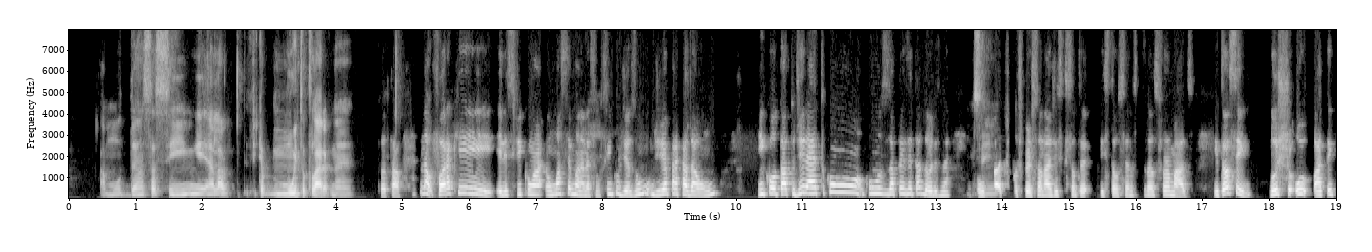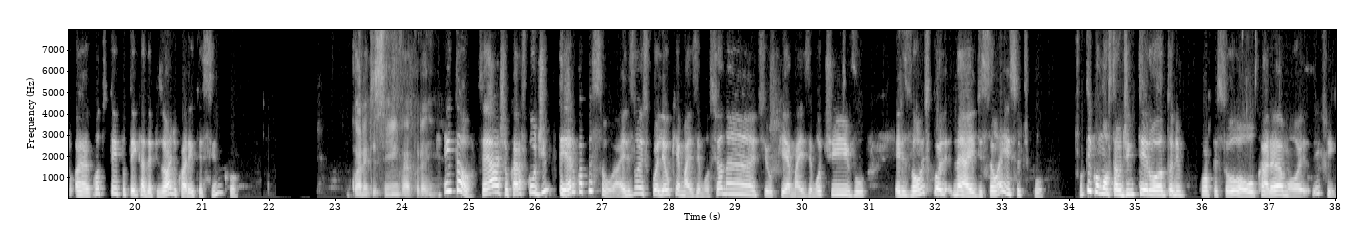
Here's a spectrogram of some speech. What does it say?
a mudança, assim, ela fica muito clara, né? Total. Não, fora que eles ficam uma semana, né? São cinco dias, um dia para cada um, em contato direto com, com os apresentadores, né? O- Sim. a- tipo, os personagens que são estão sendo transformados. Então, assim, no show, a tempo- é, quanto tempo tem cada episódio? 45? 45, é por aí. Então, você acha? O cara ficou o dia inteiro com a pessoa. Eles vão escolher o que é mais emocionante, o que é mais emotivo. Eles vão escolher. Né, a edição é isso, tipo. Não tem como mostrar o dia inteiro o Anthony com a pessoa, ou o caramba, ou, enfim.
